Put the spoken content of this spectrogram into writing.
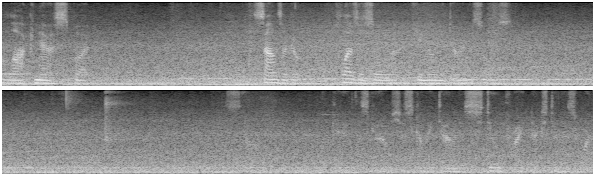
the Loch Ness, but sounds like a plesiosaur if you know your dinosaurs. So, okay, this guy was just coming down his stoop right next to this one,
